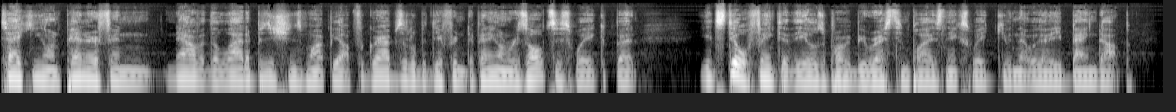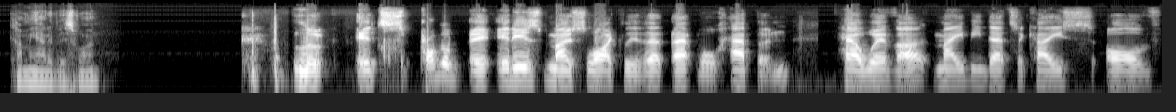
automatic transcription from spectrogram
taking on Penrith, and now that the ladder positions might be up for grabs, a little bit different depending on results this week. But you'd still think that the Eels will probably be resting players next week, given that we're going to be banged up coming out of this one. Look, it's probably it is most likely that that will happen. However, maybe that's a case of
